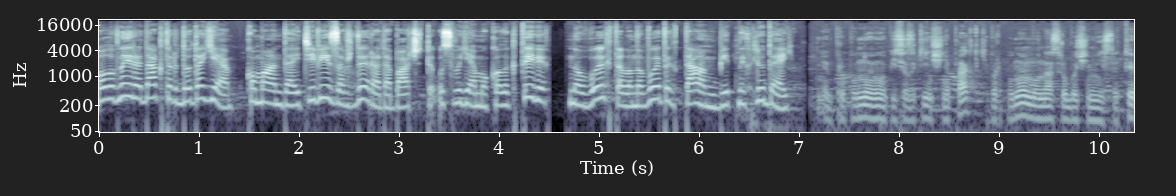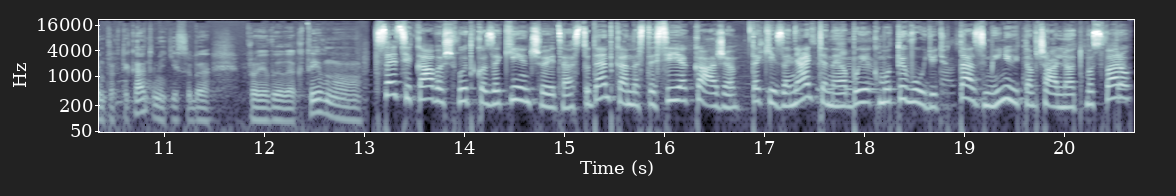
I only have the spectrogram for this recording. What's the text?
Головний редактор додає, команда ITV завжди рада бачити у своєму колективі нових талановитих та амбітних людей. Пропонуємо після закінчення практики, пропонуємо у нас робоче місце тим практикантам, які себе проявили активно, Все цікаве швидко закінчується. Студентка Анастасія каже, такі заняття неабияк мотивують та змінюють навчальну атмосферу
